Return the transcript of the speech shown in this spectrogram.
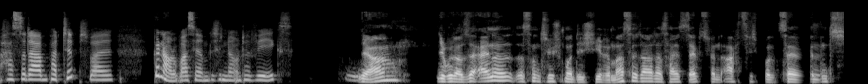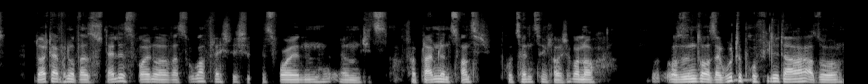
Hast du da ein paar Tipps? Weil, genau, du warst ja ein bisschen da unterwegs. Ja, ja gut, also eine, das ist natürlich schon mal die schiere Masse da. Das heißt, selbst wenn 80 Prozent Leute einfach nur was Schnelles wollen oder was Oberflächliches wollen, ähm, die verbleibenden 20 Prozent sind, glaube ich, immer noch, also sind noch sehr gute Profile da. Also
